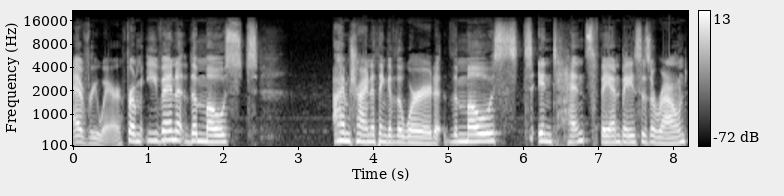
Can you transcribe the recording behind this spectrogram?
everywhere, from even the most. I'm trying to think of the word. The most intense fan bases around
